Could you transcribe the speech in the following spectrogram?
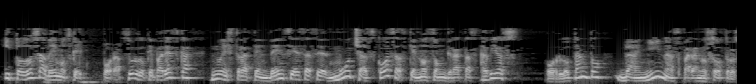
y todos sabemos que, por absurdo que parezca, nuestra tendencia es hacer muchas cosas que no son gratas a Dios, por lo tanto, dañinas para nosotros.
